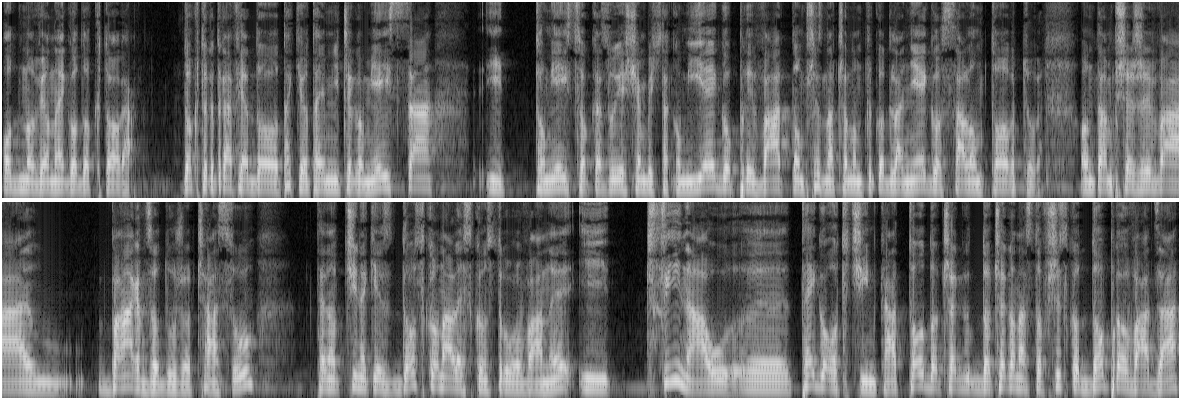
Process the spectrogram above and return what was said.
odnowionego doktora. Doktor trafia do takiego tajemniczego miejsca i to miejsce okazuje się być taką jego prywatną, przeznaczoną tylko dla niego salą tortur. On tam przeżywa bardzo dużo czasu. Ten odcinek jest doskonale skonstruowany i finał y, tego odcinka, to do czego, do czego nas to wszystko doprowadza,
